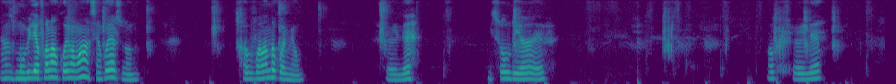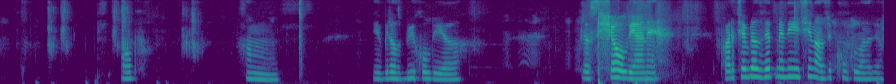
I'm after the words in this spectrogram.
Yalnız mobilya falan koymam ama sen koyarsın onu. Kapı falan da koymuyorum. Şöyle. Mis oldu ya ev. Hop şöyle. Hop. Hmm. Ev biraz büyük oldu ya. Biraz şey oldu yani. Parça biraz yetmediği için azıcık kum kullanacağım.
